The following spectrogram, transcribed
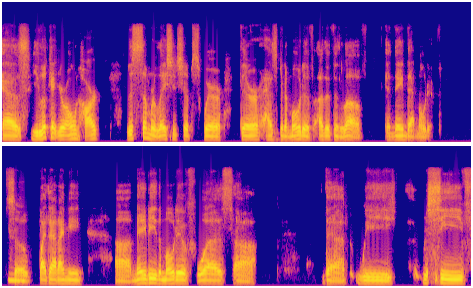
as you look at your own heart, list some relationships where there has been a motive other than love and name that motive. Mm-hmm. So, by that I mean uh, maybe the motive was uh, that we receive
